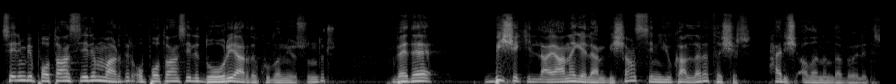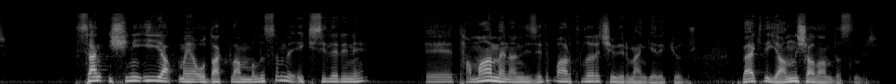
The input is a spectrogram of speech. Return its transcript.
Senin bir potansiyelin vardır. O potansiyeli doğru yerde kullanıyorsundur. Ve de bir şekilde ayağına gelen bir şans seni yukarılara taşır. Her iş alanında böyledir. Sen işini iyi yapmaya odaklanmalısın ve eksilerini e, tamamen analiz edip artılara çevirmen gerekiyordur. Belki de yanlış alandasındır.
